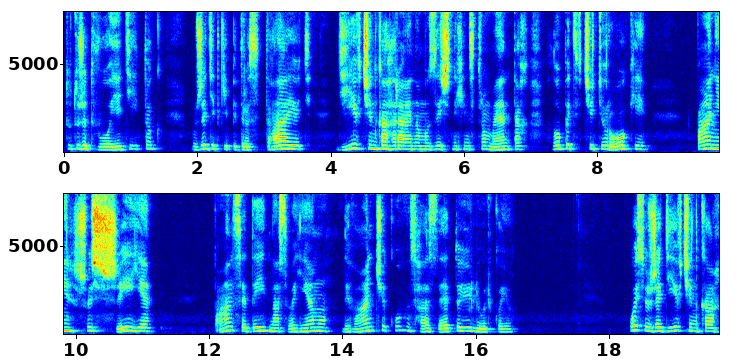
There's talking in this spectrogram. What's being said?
Тут уже двоє діток, вже дітки підростають, дівчинка грає на музичних інструментах, хлопець вчить уроки, пані щось шиє. Пан сидить на своєму диванчику з газетою люлькою. Ось уже дівчинка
